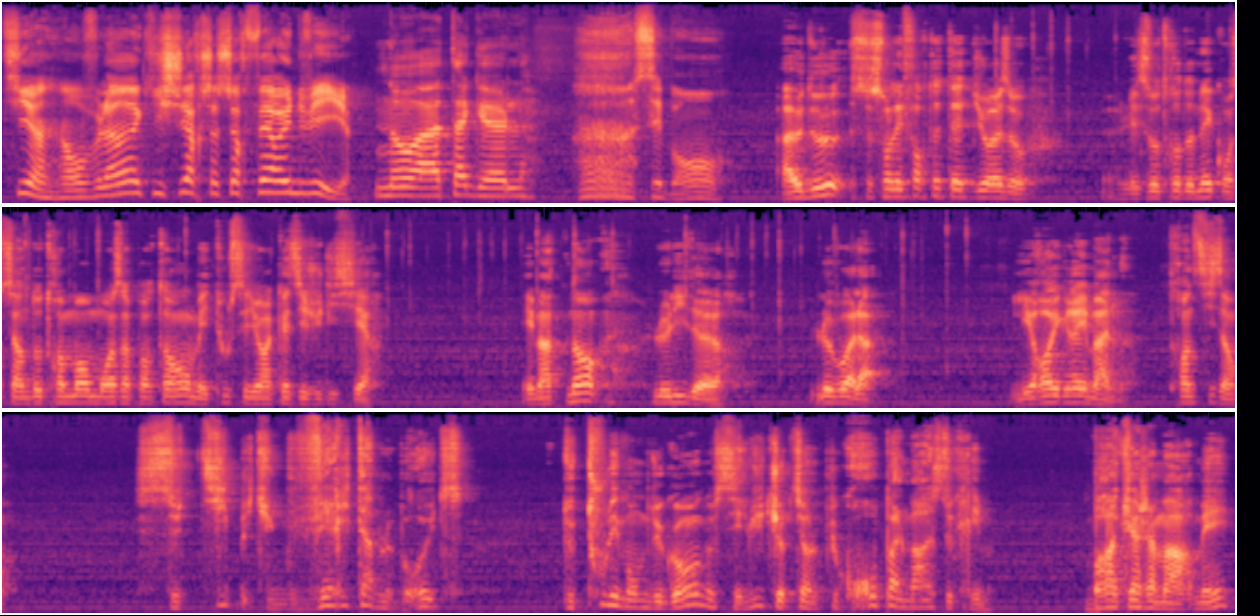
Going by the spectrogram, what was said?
Tiens, en v'là un qui cherche à se refaire une vie. Noah, ta gueule. Ah, c'est bon. À eux deux, ce sont les fortes têtes du réseau. Les autres données concernent d'autres membres moins importants, mais tous ayant un casier judiciaire. Et maintenant, le leader. Le voilà. Leroy Greyman, 36 ans. Ce type est une véritable brute. De tous les membres du gang, c'est lui qui obtient le plus gros palmarès de crimes. Braquage à main armée,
